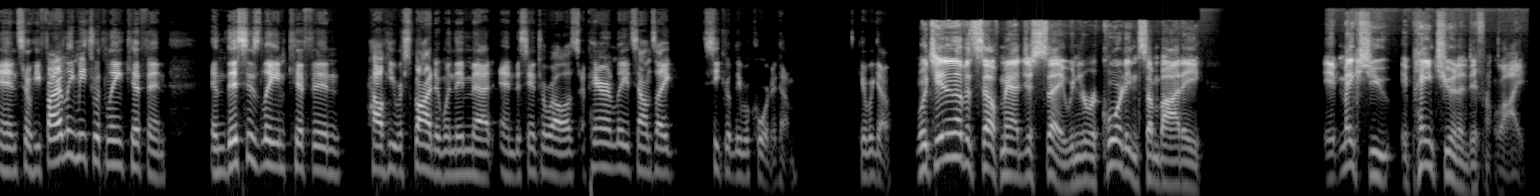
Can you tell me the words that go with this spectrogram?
and so he finally meets with Lane Kiffin, and this is Lane Kiffin how he responded when they met. And DeSanto Rollins apparently it sounds like secretly recorded him. Here we go. Which in and of itself, man, I just say when you're recording somebody, it makes you it paints you in a different light.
